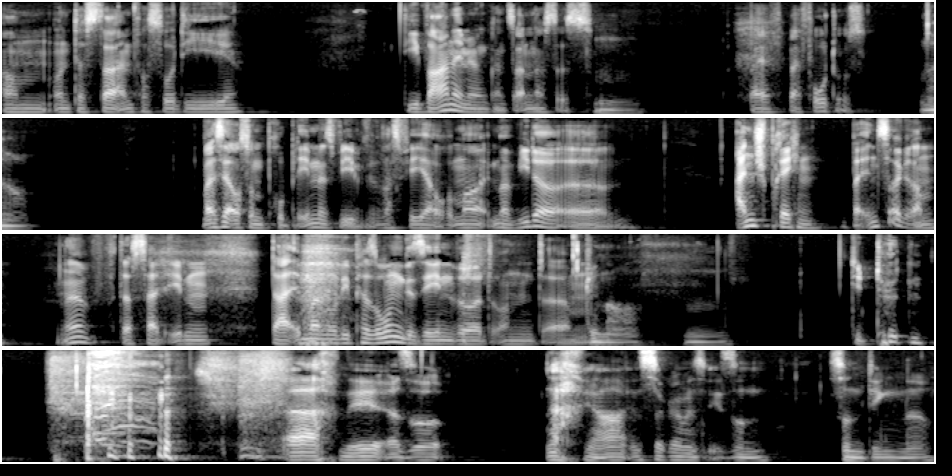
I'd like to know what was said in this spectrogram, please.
Ähm, und dass da einfach so die, die Wahrnehmung ganz anders ist Hm. Bei, bei Fotos. Ja. Weil es ja auch so ein Problem ist, wie, was wir ja auch immer, immer wieder äh, ansprechen bei Instagram. Ne? Dass halt eben da immer nur die Person gesehen wird und ähm, Genau. Hm. die töten. Ach nee, also, ach ja, Instagram ist eh so ein, so ein Ding, ne?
